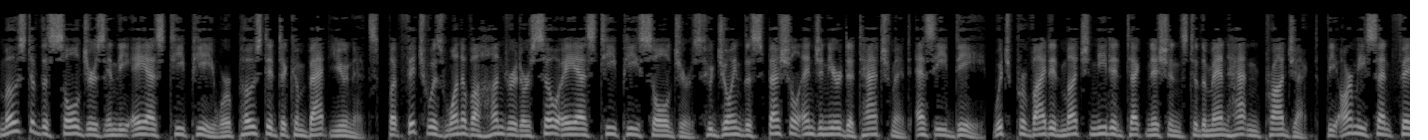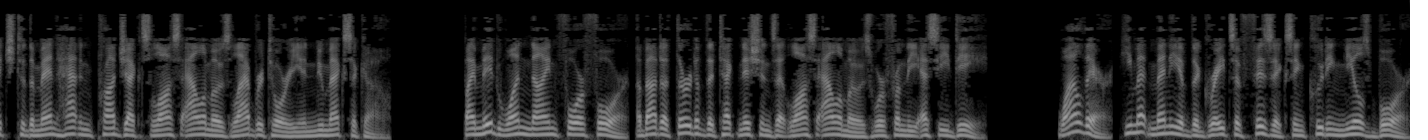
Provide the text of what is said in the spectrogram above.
Most of the soldiers in the ASTP were posted to combat units, but Fitch was one of a hundred or so ASTP soldiers who joined the Special Engineer Detachment (SED), which provided much-needed technicians to the Manhattan Project. The Army sent Fitch to the Manhattan Project's Los Alamos laboratory in New Mexico. By mid-1944, about a third of the technicians at Los Alamos were from the SED. While there, he met many of the greats of physics including Niels Bohr,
